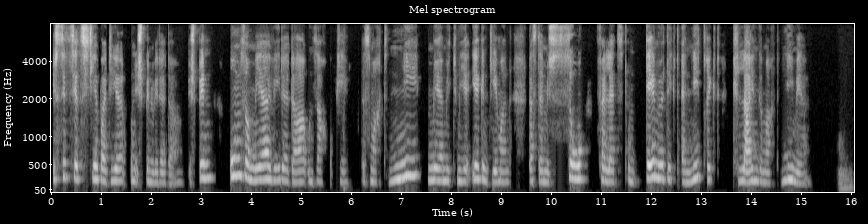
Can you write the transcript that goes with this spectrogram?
ich sitze jetzt hier bei dir und ich bin wieder da. Ich bin umso mehr wieder da und sage, okay, das macht nie mehr mit mir irgendjemand, dass der mich so verletzt und demütigt, erniedrigt, klein gemacht. Nie mehr. Mhm.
